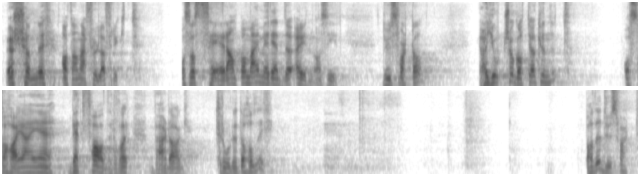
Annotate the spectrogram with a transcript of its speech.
og jeg skjønner at han er full av frykt. Og så ser han på meg med redde øyne og sier, 'Du, Svartdal, jeg har gjort så godt jeg har kunnet.' 'Og så har jeg eh, bedt Fader vår hver dag. Tror du det holder?' Hva hadde du svart?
